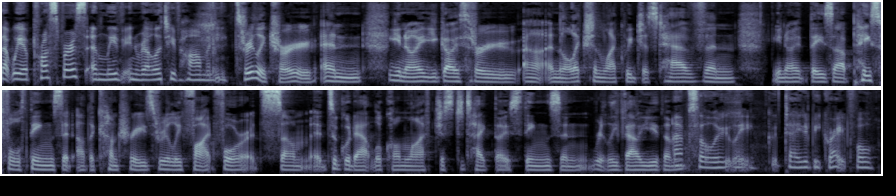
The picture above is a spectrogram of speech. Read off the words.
that we are prosperous and live in relative harmony. It's really true. And, you know, you go through uh, an election like we just have, and, you know, these are peaceful things that other countries really fight for. It's, um, it's a good outlook on life just to take those things and really value them. Absolutely. Good day to be grateful.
